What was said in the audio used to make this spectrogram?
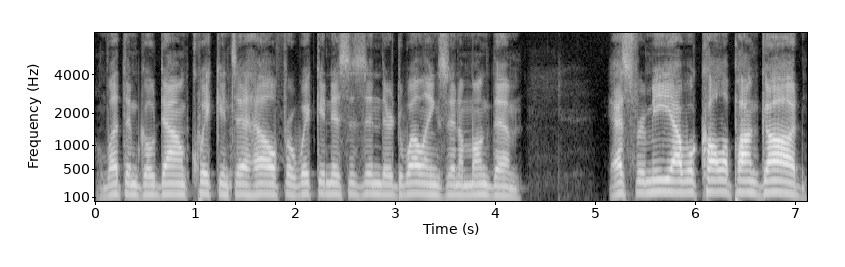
and let them go down quick into hell, for wickedness is in their dwellings and among them. As for me, I will call upon God,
